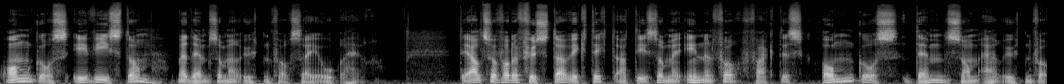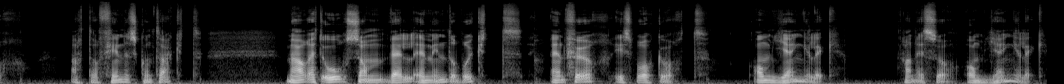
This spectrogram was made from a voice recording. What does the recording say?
Omgås i visdom med dem som er utenfor, sier ordet her. Det er altså for det første viktig at de som er innenfor, faktisk omgås dem som er utenfor, at det finnes kontakt. Vi har et ord som vel er mindre brukt enn før i språket vårt. Omgjengelig. Han er så omgjengelig.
